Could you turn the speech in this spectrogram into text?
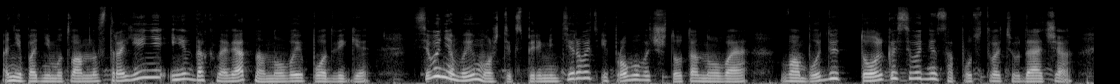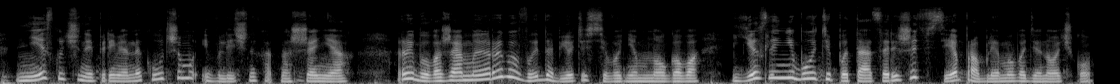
Они поднимут вам настроение и вдохновят на новые подвиги. Сегодня вы можете экспериментировать и пробовать что-то новое. Вам будет только сегодня сопутствовать удача. Не исключены перемены к лучшему и в личных отношениях. Рыбы, уважаемые рыбы, вы добьетесь сегодня многого, если не будете пытаться решить все проблемы в одиночку.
